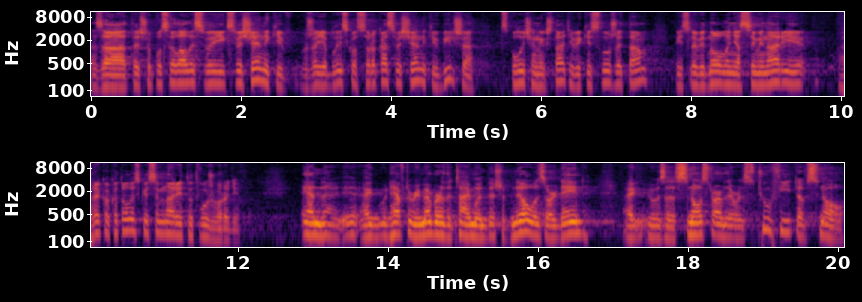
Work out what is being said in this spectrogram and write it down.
за те, що посилали своїх священиків. Вже є близько 40 священиків більше Сполучених Штатів, які служать там після відновлення семінарії, греко-католицької семінарії тут в Ужгороді. And uh, I would have to remember the time when Bishop Nill was ordained. It was a snowstorm. There was two feet of snow.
